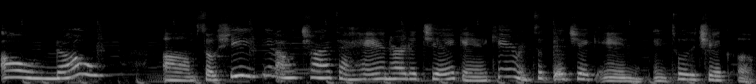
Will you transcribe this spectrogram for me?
oh no. Um, so she, you know, tried to hand her the check, and Karen took that check and, and tore the check up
